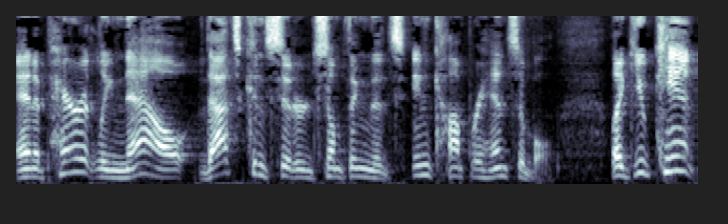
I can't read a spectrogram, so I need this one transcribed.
And apparently now that's considered something that's incomprehensible. Like you can't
